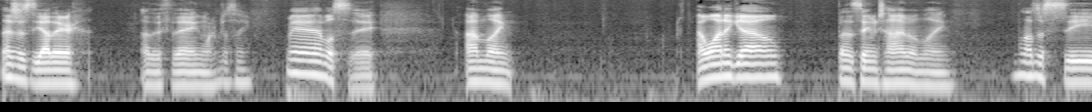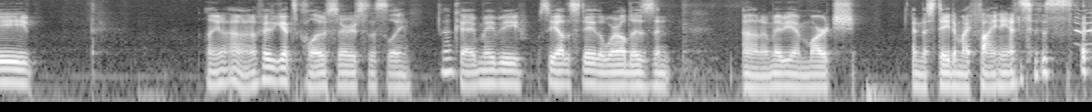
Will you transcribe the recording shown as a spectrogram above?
that's just the other other thing where I'm just like, yeah, we'll see. I'm like I want to go, but at the same time I'm like I'll just see like I don't know if it gets closer it's just like okay, maybe see how the state of the world is and I don't know, maybe in March and the state of my finances.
